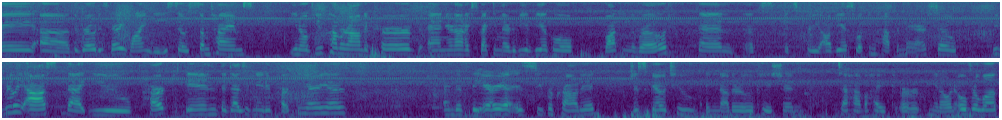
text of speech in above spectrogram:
way uh, the road is very windy. So sometimes, you know, if you come around a curve and you're not expecting there to be a vehicle blocking the road, then it's it's pretty obvious what can happen there. So we really ask that you park in the designated parking areas, and if the area is super crowded, just go to another location to have a hike or you know an overlook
